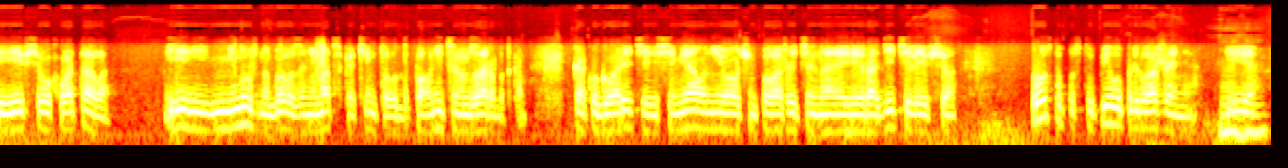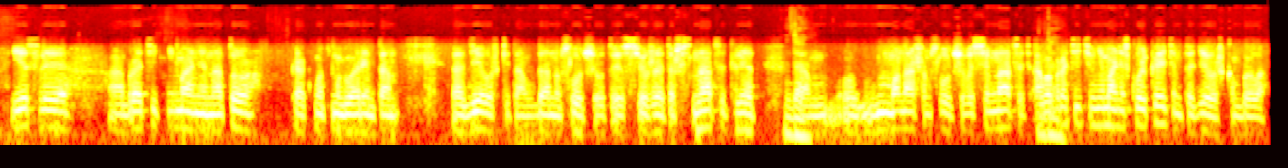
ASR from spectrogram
и ей всего хватало. Ей не нужно было заниматься каким-то вот дополнительным заработком. Как вы говорите, и семья у нее очень положительная, и родители, и все. Просто поступило предложение. Mm-hmm. И если обратить внимание на то, как вот мы говорим, там, э, девушки, там, в данном случае, вот из сюжета 16 лет, да. там, в нашем случае 18, а да. вы обратите внимание, сколько этим-то девушкам было?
